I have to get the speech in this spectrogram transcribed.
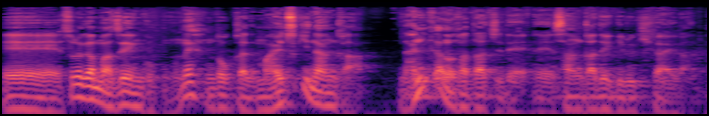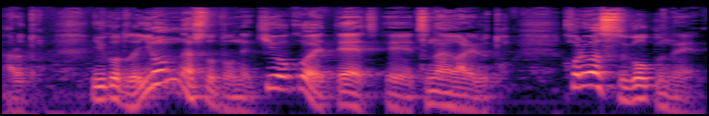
えー、それがま全国のね、どっかで毎月なんか、何かの形で参加できる機会があるということで、いろんな人とね、気を超えて、えー、繋がれると。これはすごくね、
